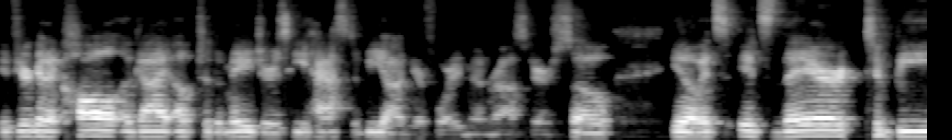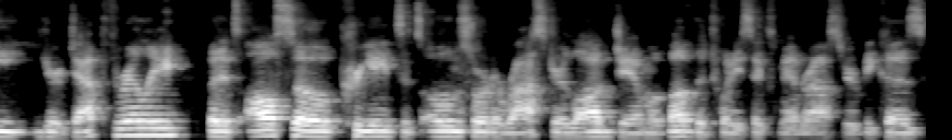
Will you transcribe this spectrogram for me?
if you're going to call a guy up to the majors, he has to be on your 40 man roster. So, you know, it's it's there to be your depth really, but it's also creates its own sort of roster logjam above the 26 man roster because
